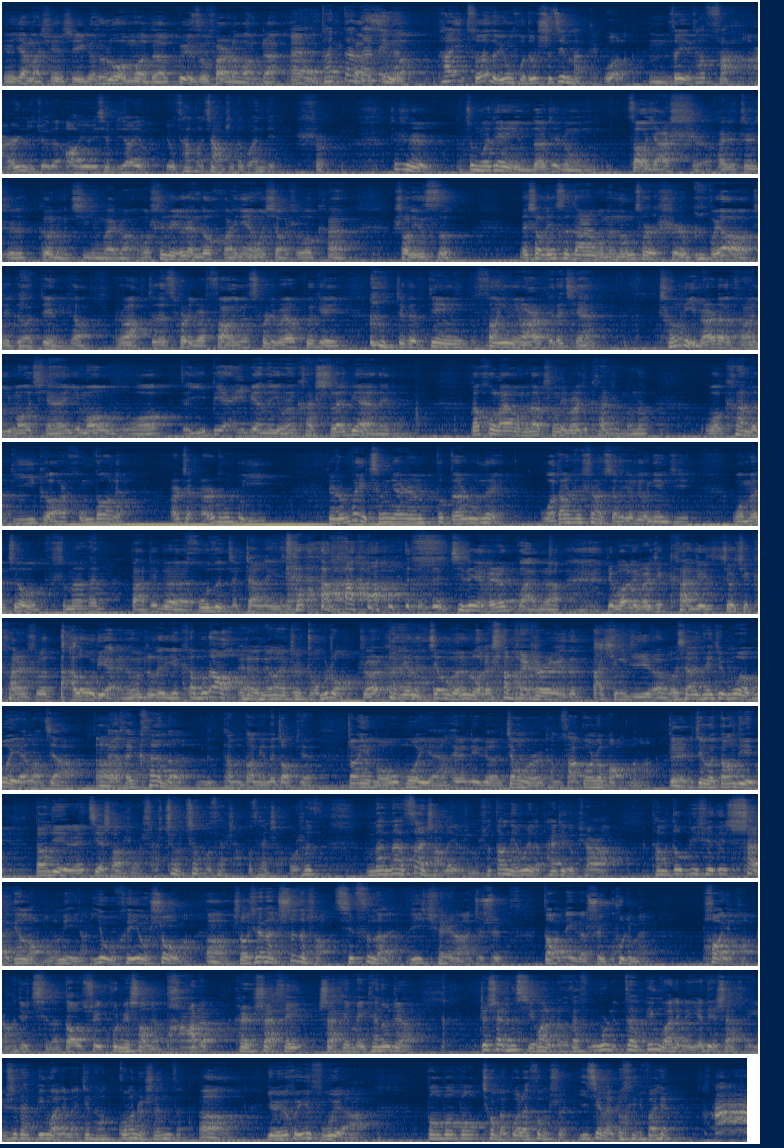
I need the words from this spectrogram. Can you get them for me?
因为亚马逊是一个落寞的贵族范儿的网站。哎，他但但那个他所有的用户都实际买过了，嗯所以他反而你觉得哦，有一些比较有有参考价值的观点。是，就是中国电影的这种造假史，还是真是各种奇形怪状。我甚至有点都怀念我小时候看少林寺。那少林寺当然我们农村是不要这个电影票，是吧？就在村里边放，因为村里边要会给这个电影放映员给他钱。城里边的可能一毛钱、一毛五，就一遍一遍的，有人看十来遍那种。到后来我们到城里边去看什么呢？我看的第一个《红高粱》，而且儿童不宜，就是未成年人不得入内。我当时上小学六年级，我们就什么还把这个胡子沾沾了一下，其实也没人管着，就往里面去看，就就去看说大漏点什么之类，也看不到，那玩意这肿不肿？主要是看见了姜文裸着上半身给他大胸肌啊。我前两天去莫莫言老家，啊还还看到他们当年的照片，张艺谋、莫言还有那个姜文，他们仨光着膀子嘛。对结果当地当地人介绍说说这这不算啥，不算啥。我说那那算啥了有什么？说当年为了拍这个片儿啊，他们都必须得晒得跟老农民一样，又黑又瘦嘛。啊首先呢吃的少，其次呢一群人啊就是到那个水库里面。泡一泡，然后就起来到水库那上面趴着，开始晒黑，晒黑，每天都这样。这晒成习惯了之后，在屋里在宾馆里面也得晒黑，于是，在宾馆里面经常光着身子。啊，有一回，一服务员啊，梆梆梆敲门过来送水，一进来之后，你发现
